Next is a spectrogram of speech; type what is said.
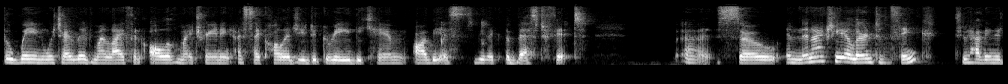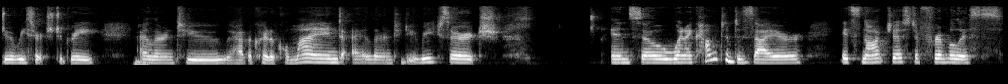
the way in which I lived my life and all of my training, a psychology degree became obvious to be like the best fit. Uh, so, and then actually I learned to think through having to do a research degree. Mm. I learned to have a critical mind. I learned to do research. And so when I come to desire, it's not just a frivolous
